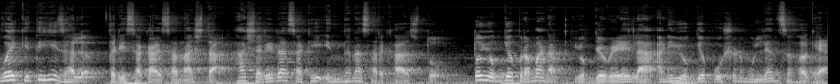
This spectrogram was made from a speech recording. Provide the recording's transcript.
वय कितीही झालं तरी सकाळचा नाश्ता हा शरीरासाठी इंधनासारखा असतो. तो योग्य प्रमाणात योग्य वेळेला आणि योग्य पोषण मूल्यांसह घ्या.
